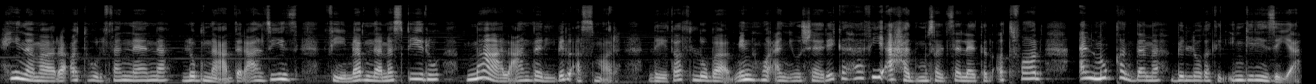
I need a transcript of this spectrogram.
حينما رأته الفنانة لبنى عبد العزيز في مبنى ماسبيرو مع العندليب الأسمر لتطلب منه أن يشاركها في أحد مسلسلات الأطفال المقدمة باللغة الإنجليزية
